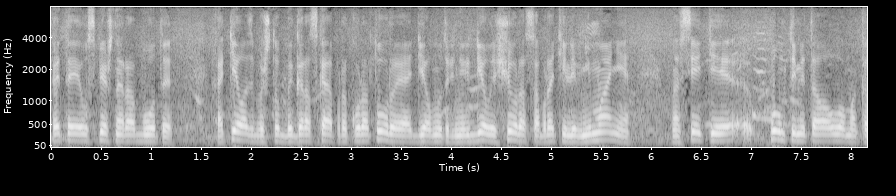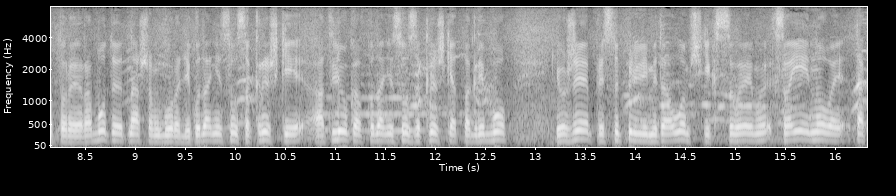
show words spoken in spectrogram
этой успешной работы. Хотелось бы, чтобы городская прокуратура и отдел внутренних дел еще раз обратили внимание на все эти э, пункты металлолома, которые работают в нашем городе, куда несутся крышки от люков, куда несутся крышки от погребов. И уже приступили металлоломщики к, своему- к своей новой, так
